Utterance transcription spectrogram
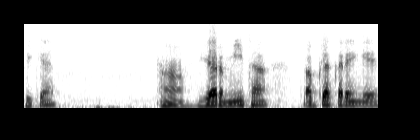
ٹھیک ہے؟ ہاں یر، می تھا۔ تو اب کیا کریں گے؟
